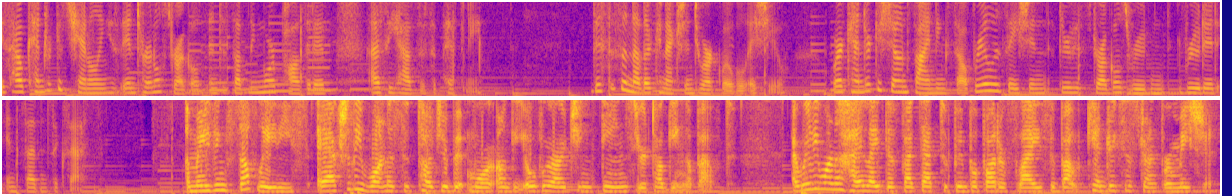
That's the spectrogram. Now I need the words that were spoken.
is how Kendrick is channeling his internal struggles into something more positive as he has this epiphany. This is another connection to our global issue, where Kendrick is shown finding self realization through his struggles rooted, rooted in sudden success. Amazing stuff, ladies. I actually want us to touch a bit more on the overarching themes you're talking about. I really want to highlight the fact that To Pimp a Butterfly is about Kendrick's transformation.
